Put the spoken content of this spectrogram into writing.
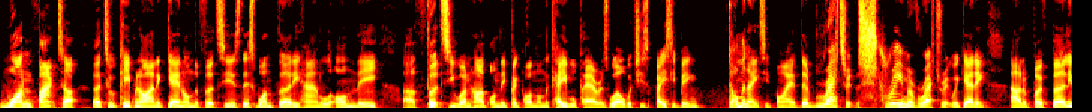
one factor uh, to keep an eye on again on the FTSE is this 130 handle on the uh, FTSE one hub on the beg pardon on the cable pair as well, which is basically being dominated by the rhetoric, the stream of rhetoric we're getting out of both Burley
